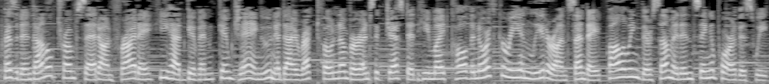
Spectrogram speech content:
President Donald Trump said on Friday he had given Kim Jong-un a direct phone number and suggested he might call the North Korean leader on Sunday, following their summit in Singapore this week.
